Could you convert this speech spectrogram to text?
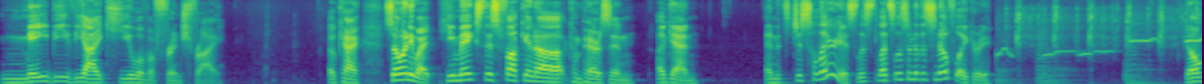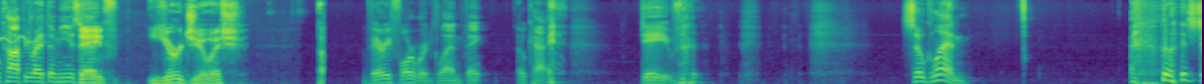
maybe the IQ of a french fry. Okay. So anyway, he makes this fucking uh comparison again, and it's just hilarious. Let's let's listen to the snowflakery. Don't copyright the music. Dave, you're Jewish. Very forward, Glenn. Thank okay. Dave. so Glenn, just,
